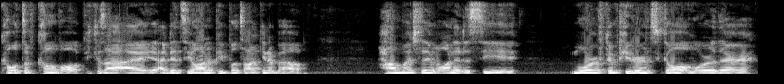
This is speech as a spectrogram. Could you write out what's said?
cult of cobalt because I, I i did see a lot of people talking about how much they wanted to see more of computer and skull more of their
